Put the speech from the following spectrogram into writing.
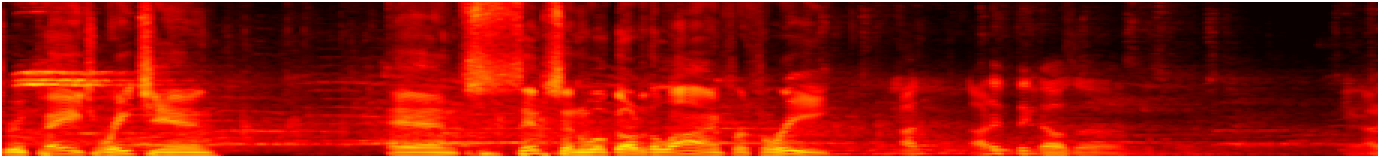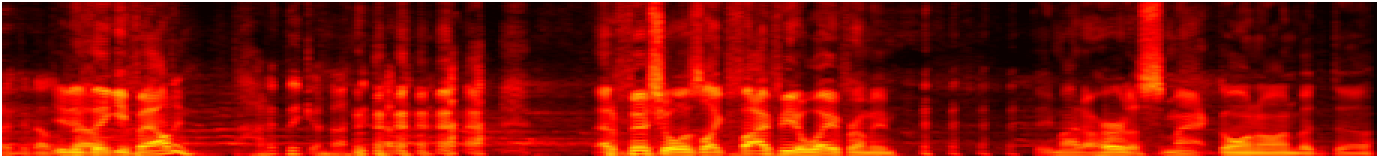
Drew Page reach in, and Simpson will go to the line for three. I, I didn't think that was a. Didn't think that was. You didn't think he fouled him? I didn't think. I think. I, That official was like five feet away from him. he might have heard a smack going on, but uh,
